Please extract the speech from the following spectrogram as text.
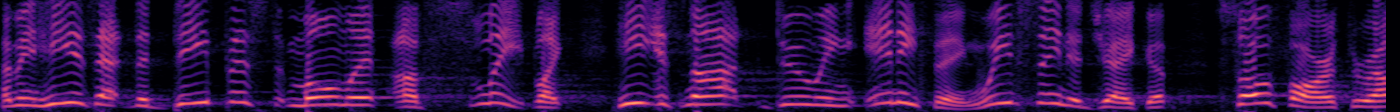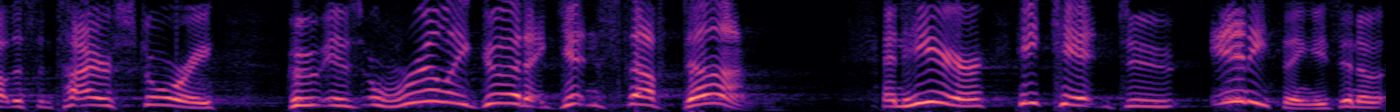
I mean, he is at the deepest moment of sleep. Like, he is not doing anything. We've seen a Jacob so far throughout this entire story who is really good at getting stuff done. And here, he can't do anything. He's in a,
